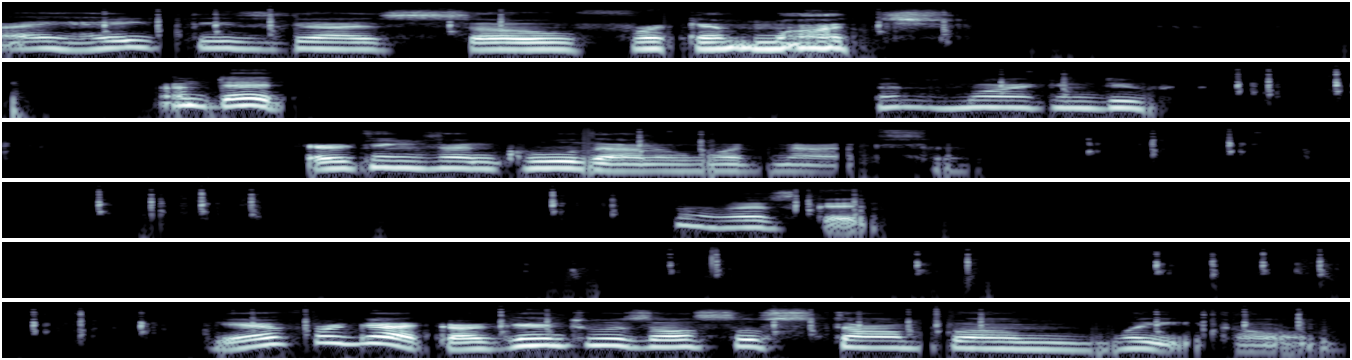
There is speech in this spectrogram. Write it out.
I hate these guys so freaking much. I'm dead. Nothing more I can do. Everything's on cooldown and whatnot, so. Oh, that's good. Yeah, I forgot. Gargantuar is also Stomp, um, what do you call him?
